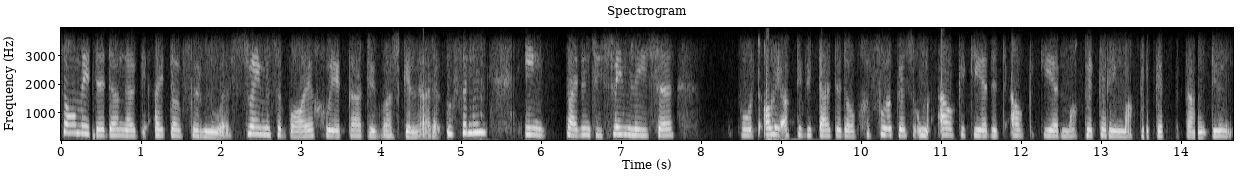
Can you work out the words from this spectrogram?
saam met dit dan nou die uithou vermoë. Swem is 'n baie goeie kardiovaskulêre oefening en tydens die swemlesse word al die aktiwiteite daarop gefokus om elke keer dit elke keer makliker en makliker te kan doen.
